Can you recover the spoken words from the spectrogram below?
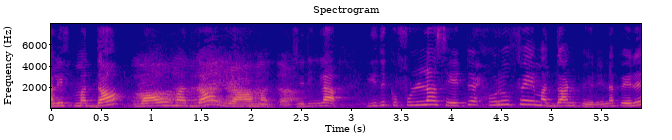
அலிஃப் மத்தா வாவ் மத்தா யா மத்தா சரிங்களா? இதுக்கு ஃபுல்லாக சேர்த்து ஹுருஃபே மத்தான் பேர். என்ன பேர்?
